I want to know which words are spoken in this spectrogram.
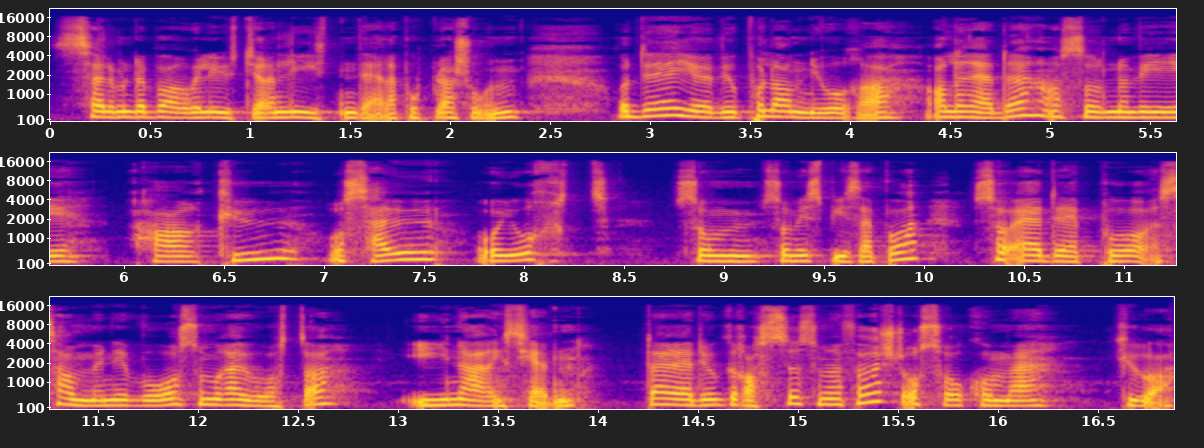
selv om det bare vil utgjøre en liten del av populasjonen. Og det gjør vi jo på landjorda allerede. Altså når vi har ku og sau og hjort som, som vi spiser på, så er det på samme nivå som raudåta i næringskjeden. Der er det jo gresset som er først, og så kommer kua.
